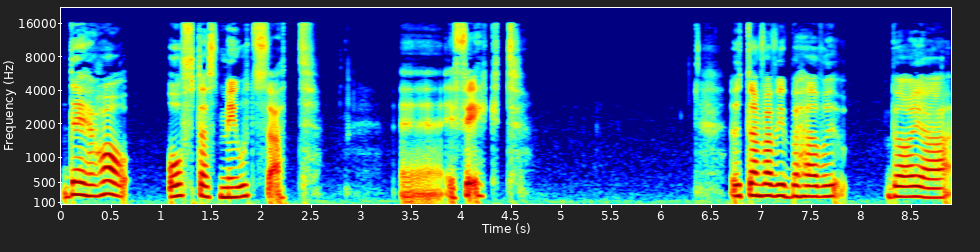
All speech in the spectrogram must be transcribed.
Det har oftast motsatt eh, effekt. Utan vad vi behöver börja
